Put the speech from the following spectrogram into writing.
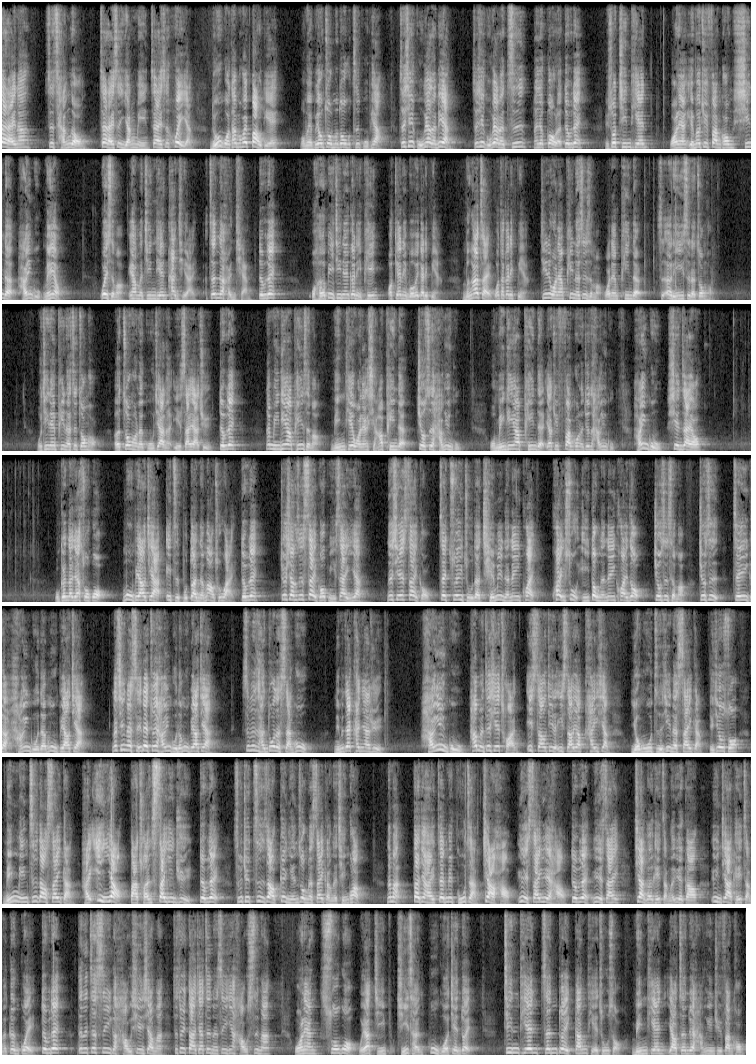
再来呢是长荣，再来是阳明，再来是惠阳。如果他们会暴跌，我们也不用做那么多只股票，这些股票的量，这些股票的资那就够了，对不对？你说今天王良有没有去放空新的航运股？没有，为什么？因为他们今天看起来真的很强，对不对？我何必今天跟你拼？我跟你不会跟你拼，门阿仔我再跟你拼。今天王良拼的是什么？王良拼的是二零一四的中红。我今天拼的是中红，而中红的股价呢也杀下去，对不对？那明天要拼什么？明天王良想要拼的就是航运股。我明天要拼的，要去放空的，就是航运股。航运股现在哦，我跟大家说过，目标价一直不断的冒出来，对不对？就像是赛狗比赛一样，那些赛狗在追逐的前面的那一块快速移动的那一块肉，就是什么？就是这一个航运股的目标价。那现在谁在追航运股的目标价？是不是很多的散户？你们再看下去。航运股，他们这些船一艘接着一艘要开向永无止境的塞港，也就是说，明明知道塞港，还硬要把船塞进去，对不对？是不是去制造更严重的塞港的情况？那么大家还在那边鼓掌叫好，越塞越好，对不对？越塞价格可以涨得越高，运价可以涨得更贵，对不对？但是这是一个好现象吗？这对大家真的是一件好事吗？王良说过，我要集集成护国舰队。今天针对钢铁出手，明天要针对航运去放空。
